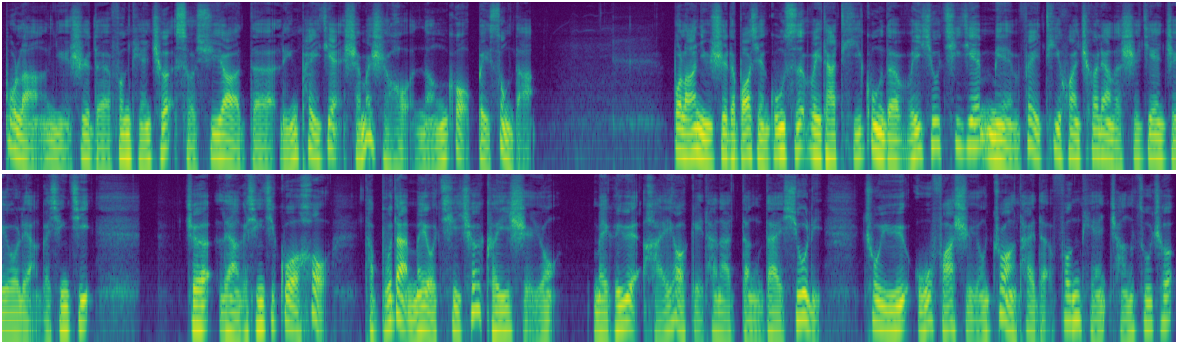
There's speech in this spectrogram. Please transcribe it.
布朗女士的丰田车所需要的零配件什么时候能够被送达。布朗女士的保险公司为她提供的维修期间免费替换车辆的时间只有两个星期。这两个星期过后，她不但没有汽车可以使用，每个月还要给她那等待修理、处于无法使用状态的丰田长租车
